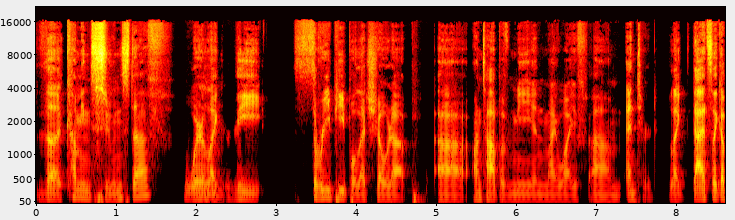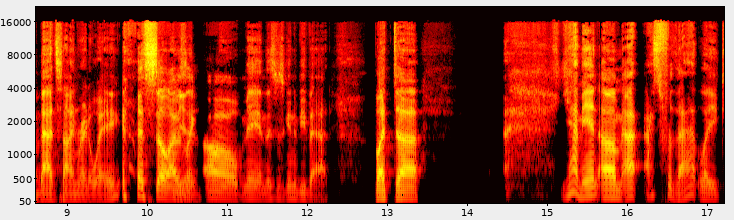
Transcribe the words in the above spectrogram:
the coming soon stuff where mm. like the three people that showed up uh, on top of me and my wife um, entered. Like that's like a bad sign right away. so I was yeah. like, oh man, this is gonna be bad. But uh, yeah, man. Um, as for that, like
